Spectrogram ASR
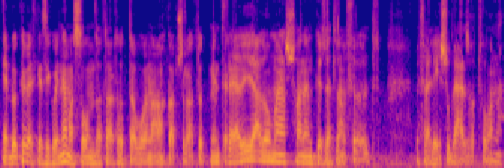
Ebből következik, hogy nem a szonda tartotta volna a kapcsolatot, mint relőállomás, hanem közvetlen Föld felé sugárzott volna.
